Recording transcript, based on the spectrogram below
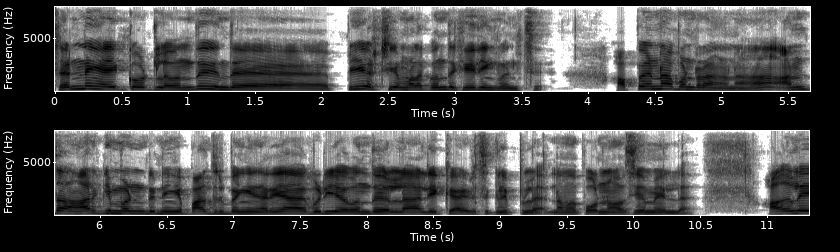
சென்னை ஹைகோர்ட்டில் வந்து இந்த பிஎஸ்டி வழக்கு வந்து ஹியரிங் வந்துச்சு. அப்போ என்ன பண்ணுறாங்கன்னா அந்த ஆர்குமெண்ட் நீங்கள் பார்த்துருப்பீங்க நிறையா வீடியோ வந்து எல்லாம் லீக் ஆகிடுச்சு கிளிப்பில் நம்ம போடணும் அவசியமே இல்லை. அதிலே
